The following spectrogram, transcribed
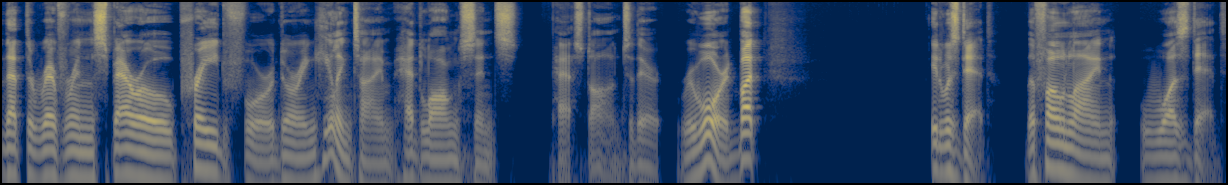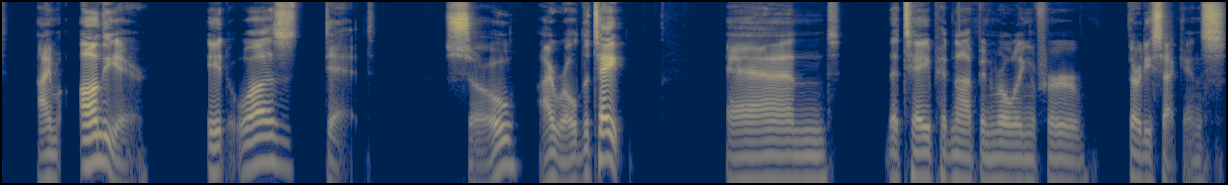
that the Reverend Sparrow prayed for during healing time had long since passed on to their reward. But it was dead. The phone line was dead. I'm on the air. It was dead. So I rolled the tape. And the tape had not been rolling for 30 seconds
